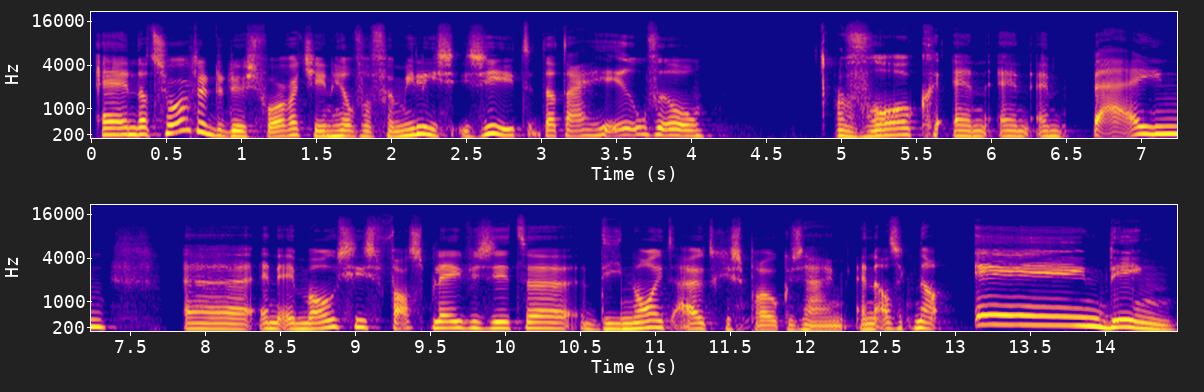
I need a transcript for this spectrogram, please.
En dat zorgde er dus voor, wat je in heel veel families ziet, dat daar heel veel wrok en, en, en pijn uh, en emoties vast bleven zitten die nooit uitgesproken zijn. En als ik nou één ding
